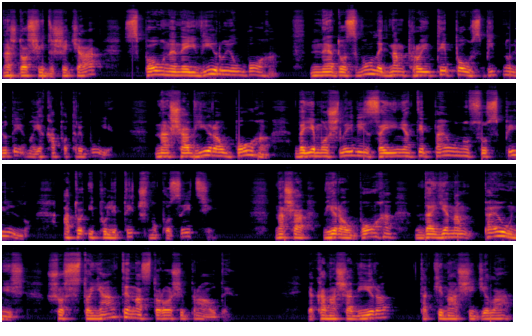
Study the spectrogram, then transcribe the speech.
Наш досвід життя, сповнений вірою в Бога, не дозволить нам пройти повз бідну людину, яка потребує. Наша віра в Бога дає можливість зайняти певну суспільну, а то і політичну позицію. Наша віра в Бога дає нам певність, що стояти на сторожі правди. Яка наша віра, такі наші діла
